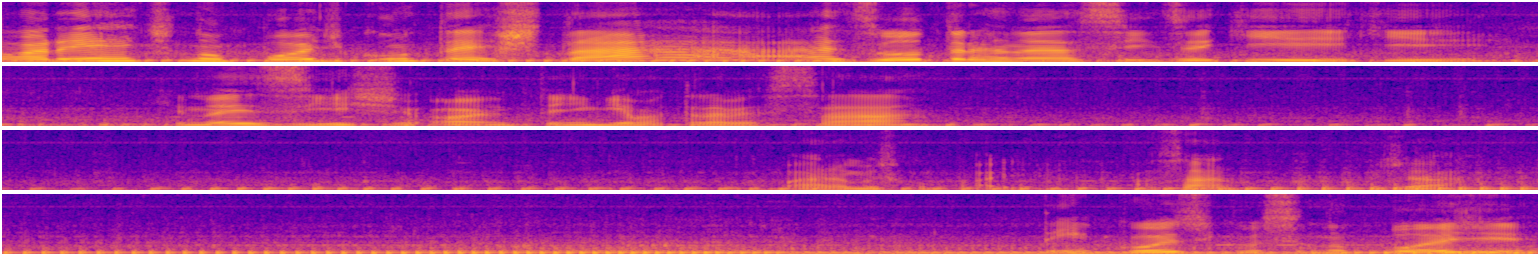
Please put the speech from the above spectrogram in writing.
Porém, a gente não pode contestar as outras, né? Assim, dizer que, que, que não existe. Olha, não tem ninguém para atravessar. Bora, meus compadres. Passaram? Já. Tem coisas que você não pode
